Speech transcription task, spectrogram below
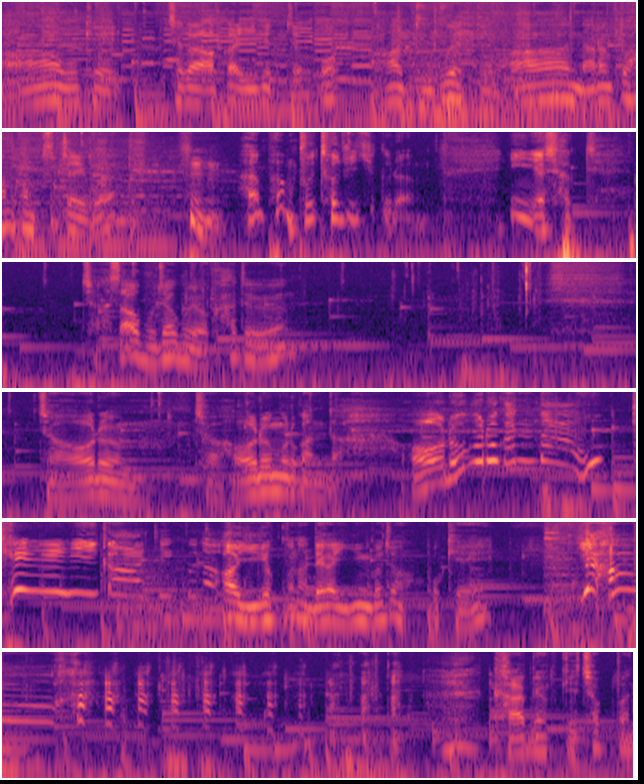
아, 오케이. 제가 아까 이겼죠? 어, 아, 누구야 또? 아, 나랑 또 한 판 붙자 이거야? 한 판 붙어주지 그럼. 이 녀석들. 자, 싸워보자고요. 카드. 자, 얼음. 자, 얼음으로 간다. 얼음으로 간다. 오케이가 아니구나. 아 이겼구나. 내가 이긴 거죠? 오케이. 야호! 가볍게 첫 번.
